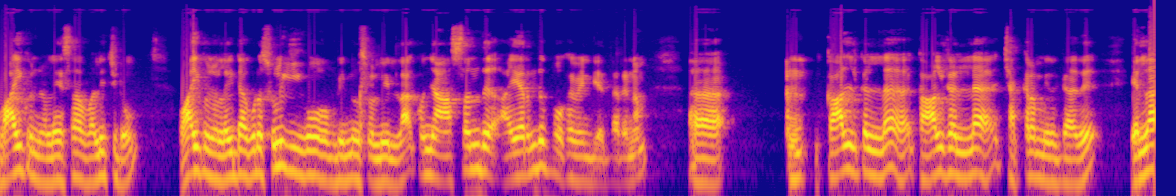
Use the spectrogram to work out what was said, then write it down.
வாய் கொஞ்சம் லேசா வலிச்சிடும். வாய் கொஞ்சம் லைட்டா கூட சுலுக்கிக்கும் அப்படின்னு சொல்லிடலாம். கொஞ்சம் அசந்து அயர்ந்து போக வேண்டிய தருணம். கால்களில் கால்களில் சக்கரம் இருக்காது. எல்லா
